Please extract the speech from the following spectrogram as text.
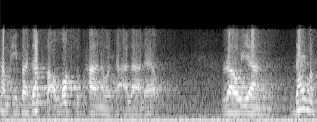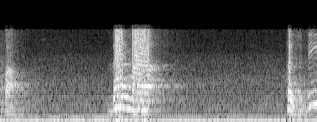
ทำอิบาดัตต่อ Allah سبحانه และ تعالى แล้ว เรายังได้มาฟัง ได้มาตัจดี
